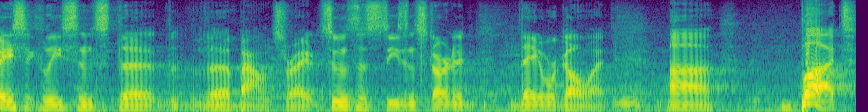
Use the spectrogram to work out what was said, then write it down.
basically since the, the, the bounce, right? As soon as the season started, they were going. Mm-hmm. Uh, but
